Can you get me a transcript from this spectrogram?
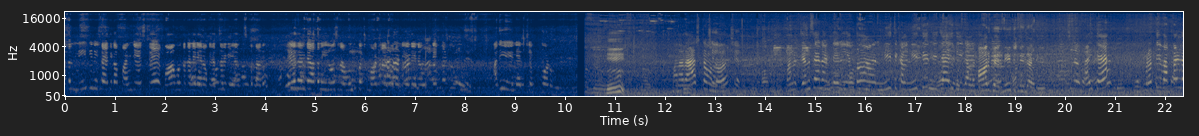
అతను నీతి నిజాయితీగా పనిచేస్తే బాగుంటుందని నేను ఒక హెచ్చరిక ఇస్తున్నాను లేదంటే అతను ఈరోజు నా ముందుకు వచ్చి మాట్లాడవాలంటే ఏదైనా ఉంటే అది నేను చెప్పుకోను. మన రాష్ట్రంలో మన జనసేన అంటేనే ఎంతో నీతి కల నీతి నిజాయితీ గల అయితే ప్రతి ఒక్కళ్ళ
